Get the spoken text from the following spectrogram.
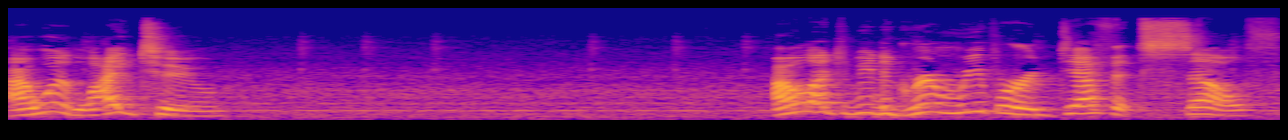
I would like to. I would like to be the Grim Reaper or Death itself.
